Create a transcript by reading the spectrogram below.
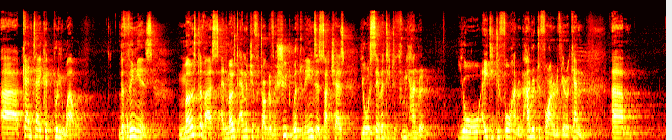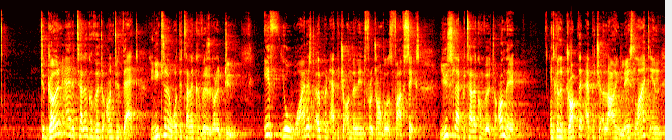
uh, can take it pretty well. The thing is, most of us and most amateur photographers shoot with lenses such as your 70 to 300, your 80 to 400, 100 to 400 if you're a Canon. Um, to go and add a teleconverter onto that, you need to know what the teleconverter is going to do. If your widest open aperture on the lens, for example, is 5.6, you slap a teleconverter on there, it's going to drop that aperture, allowing less light in,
